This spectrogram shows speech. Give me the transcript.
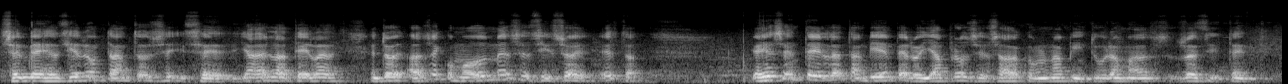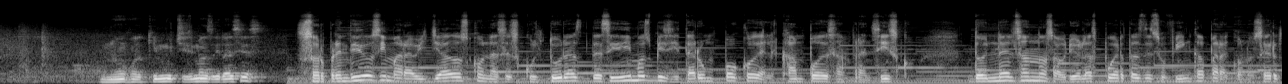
se envejecieron tanto, se, se- ya la tela. Entonces, hace como dos meses hizo esta. Es en tela también, pero ya procesada con una pintura más resistente. No, Joaquín, muchísimas gracias. Sorprendidos y maravillados con las esculturas, decidimos visitar un poco del campo de San Francisco. Don Nelson nos abrió las puertas de su finca para conocer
